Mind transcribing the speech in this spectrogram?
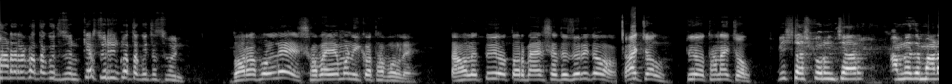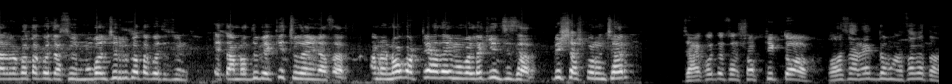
মার্ডারের কথা কইতেছুন? কে চুরির কথা কইতেছুন? ধরা পড়লে সবাই এমনই কথা বলে। তাহলে তুইও তোর ভাইয়ের সাথে জড়িত? আয় চল তুইও থানায় চল। বিশ্বাস করুন স্যার। আমরা যে মার্ডারের কথা কইতাছুন মোবাইল চুরির কথা কইতাছুন এটা আমরা দুবে কিচ্ছু জানি না স্যার। আমরা নগদ টাকা দিয়ে মোবাইলটা কিনছি স্যার। বিশ্বাস করুন স্যার। যা কইতেছ সব ঠিক তো? ও স্যার একদম হাসা কথা।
